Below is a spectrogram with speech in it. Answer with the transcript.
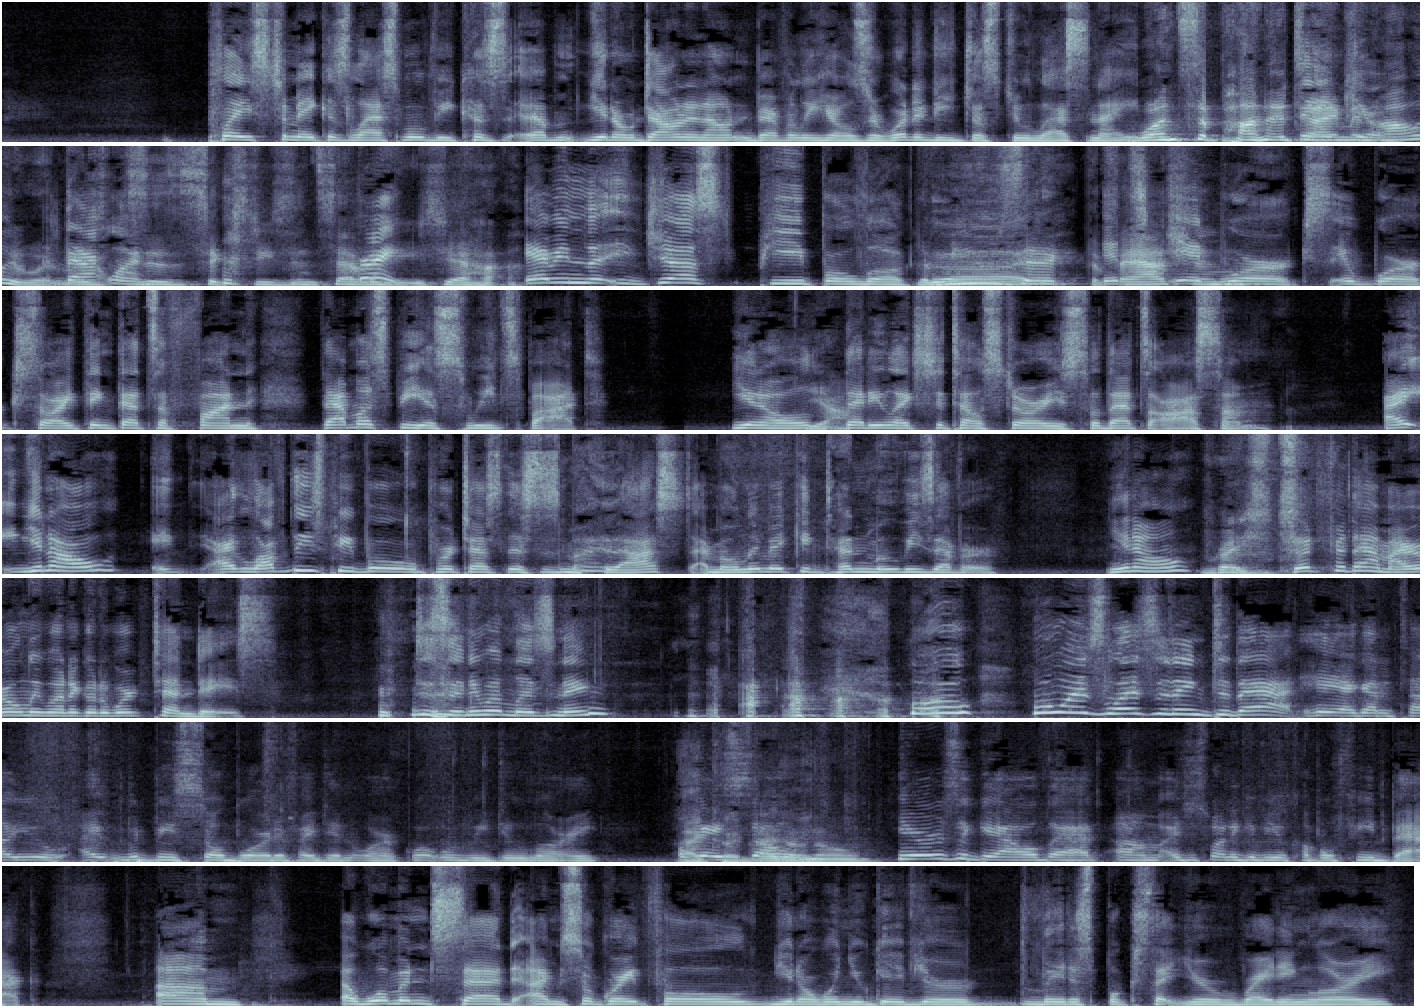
place to make his last movie because um, you know Down and Out in Beverly Hills or what did he just do last night? Once upon a time in. Hollywood, That was one. the 60s and 70s. Right. Yeah. I mean, the, just people look The good. music, the It's- fashion. It works. It works. So I think that's a fun. That must be a sweet spot. You know Yeah. that he likes to tell stories. So that's awesome. I, you know, I- I love these people who protest. This is my last. I'm only making ten movies ever. You know, Right. Good for them. I only want to go to work ten days. Is anyone listening? who who is listening to that? Hey, I got to tell you, I would be so bored if I didn't work. What would we do, Lori? I Okay, couldn't. so I don't know. here's a gal that um, I just want to give you a couple feedback. Um, a woman said, "I'm so grateful. You know, when you gave your latest books that you're writing, Lori."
